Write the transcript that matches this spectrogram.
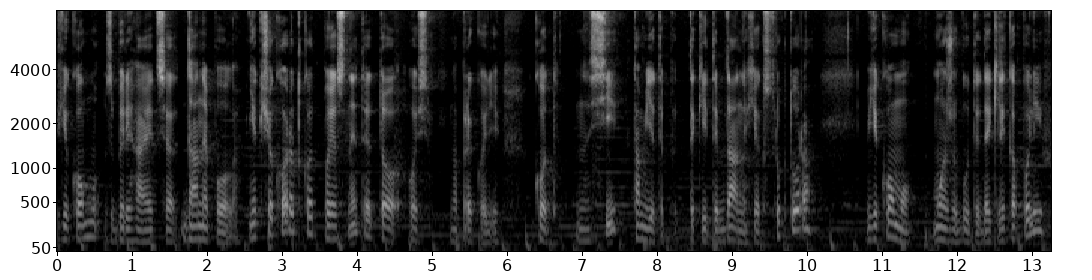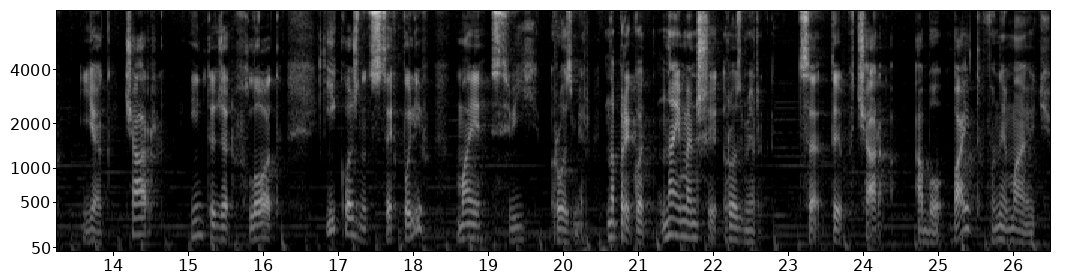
в якому зберігається дане поле. Якщо коротко пояснити, то ось на прикладі код C, там є такий тип даних, як структура, в якому може бути декілька полів, як char, integer, float, і кожен з цих полів має свій розмір. Наприклад, найменший розмір це тип char або byte, вони мають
